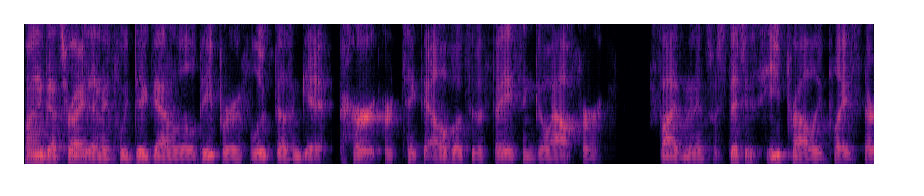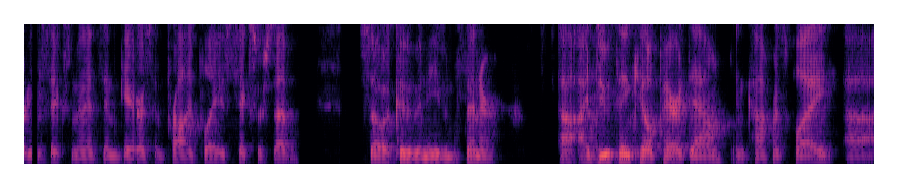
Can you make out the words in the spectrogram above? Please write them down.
I think that's right. And if we dig down a little deeper, if Luke doesn't get hurt or take the elbow to the face and go out for five minutes with stitches, he probably plays 36 minutes and Garrison probably plays six or seven. So it could have been even thinner. Uh, I do think he'll pare it down in conference play. Uh,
